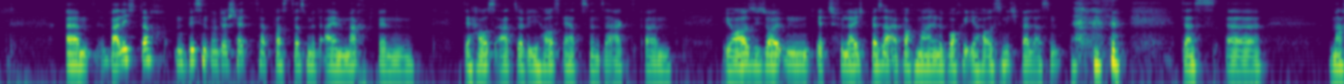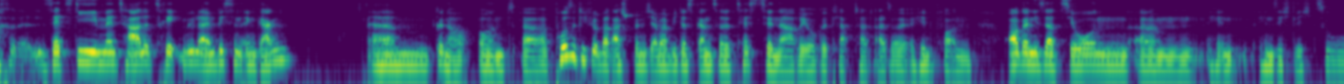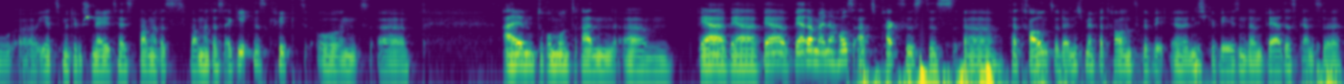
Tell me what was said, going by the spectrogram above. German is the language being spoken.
ähm, weil ich doch ein bisschen unterschätzt habe, was das mit einem macht, wenn der Hausarzt oder die Hausärztin sagt, ähm, ja, sie sollten jetzt vielleicht besser einfach mal eine Woche ihr Haus nicht verlassen. das äh, mach, setzt die mentale Tretmühle ein bisschen in Gang. Ähm, genau, und äh, positiv überrascht bin ich aber, wie das ganze Testszenario geklappt hat. Also hin von Organisation ähm, hin, hinsichtlich zu äh, jetzt mit dem Schnelltest, wann man das, wann man das Ergebnis kriegt und äh, allem drum und dran. Ähm, Wäre wär, wär, wär da meine Hausarztpraxis des äh, Vertrauens oder nicht mehr Vertrauens gew äh, nicht gewesen, dann wäre das Ganze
